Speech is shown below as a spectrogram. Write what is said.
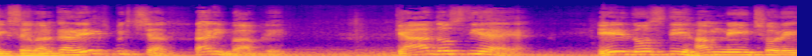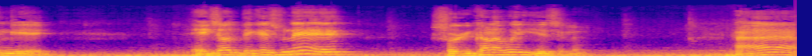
एक सेवर का एक पिक्चर अरे बाप रे क्या दोस्ती है ये दोस्ती हम नहीं छोड़ेंगे এইসব দেখে শুনে শরীর খারাপ হয়ে গিয়েছিল হ্যাঁ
